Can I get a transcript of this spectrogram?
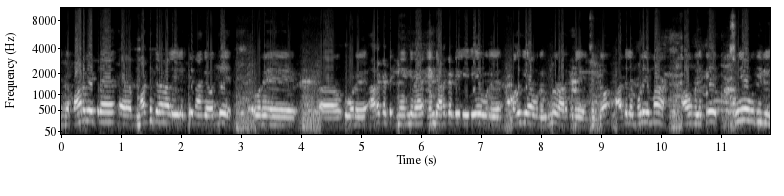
இந்த பார்வையற்ற மாற்றுத்திறனாளிகளுக்கு நாங்க வந்து ஒரு ஒரு அறக்கட்டை எங்க எங்க அறக்கட்டையிலேயே ஒரு பகுதியா ஒரு இன்னொரு அறக்கட்டளை வச்சிருக்கோம். அதுல மூலியமா அவங்களுக்கு சுய உதவி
